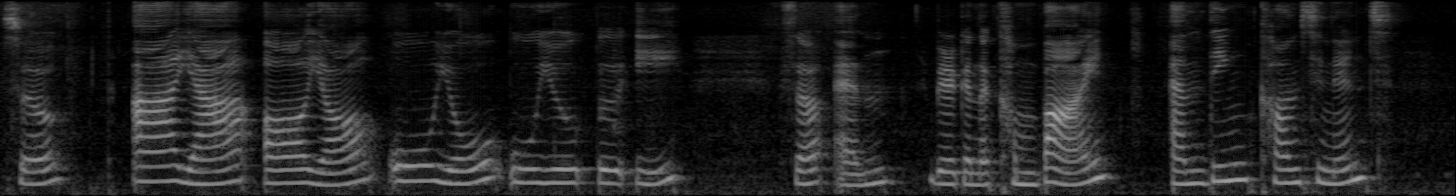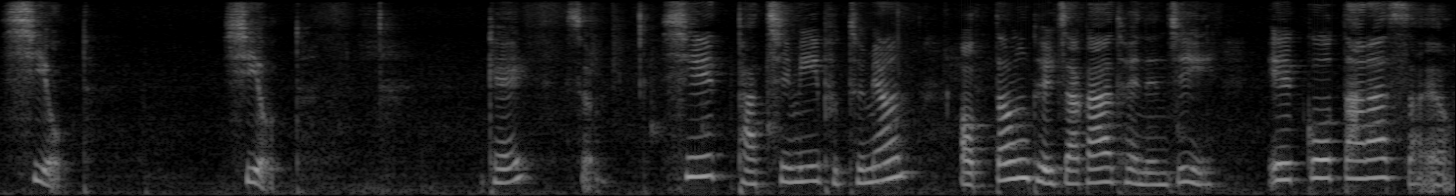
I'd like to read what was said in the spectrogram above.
So 아야 어여 오요 우유 으이. So and we're gonna combine ending consonant 시옷. 시옷. Okay, so 시옷 받침이 붙으면 어떤 글자가 되는지 읽고 따랐어요.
